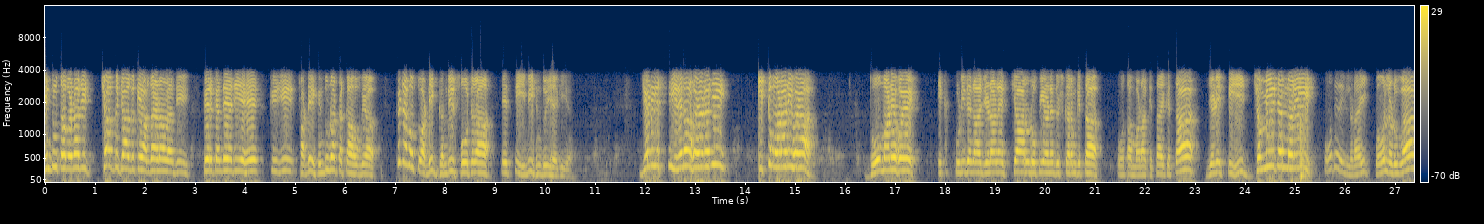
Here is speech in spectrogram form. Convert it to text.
ਹਿੰਦੂਤਵ ਇਹਨਾਂ ਜੀ ਜੱਗ ਜੱਗ ਕੇ ਆਂਦਾ ਇਹਨਾਂ ਦਾ ਜੀ। ਫਿਰ ਕਹਿੰਦੇ ਆ ਜੀ ਇਹ ਕਿ ਜੀ ਸਾਡੇ ਹਿੰਦੂ ਨਾਲ ਧੱਕਾ ਹੋ ਗਿਆ। ਫਿਰ ਜਦੋਂ ਤੁਹਾਡੀ ਗੰਦੀ ਸੋਚ ਦਾ ਇਹ ਧੀ ਵੀ ਹਿੰਦੂ ਹੀ ਹੈਗੀ ਹੈ ਜਿਹੜੀ ਇਸ ਧੀ ਦੇ ਨਾਲ ਹੋਇਆ ਨਾ ਜੀ, ਇੱਕ ਮਾੜਾ ਨਹੀਂ ਹੋਇਆ। ਦੋ ਮਾੜੇ ਹੋਏ। ਇੱਕ ਕੁੜੀ ਦੇ ਨਾਲ ਜਿਹੜਾ ਨੇ ਚਾਰ ਰੁਪਈਆਂ ਨੇ ਦੁਸ਼ਕਰਮ ਕੀਤਾ, ਉਹ ਤਾਂ ਮਾੜਾ ਕੀਤਾ ਹੀ ਕੀਤਾ। ਜਿਹੜੀ ਧੀ ਜੰਮੀ ਤੇ ਮਰੀ, ਉਹਦੇ ਦੀ ਲੜਾਈ ਕੌਣ ਲੜੂਗਾ?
